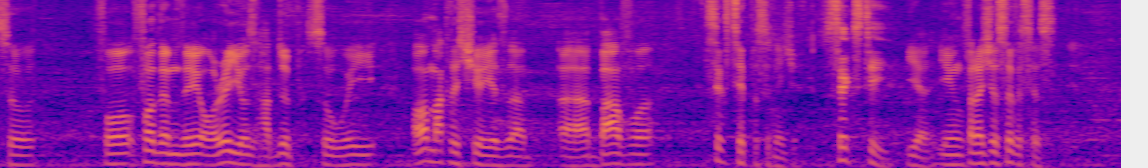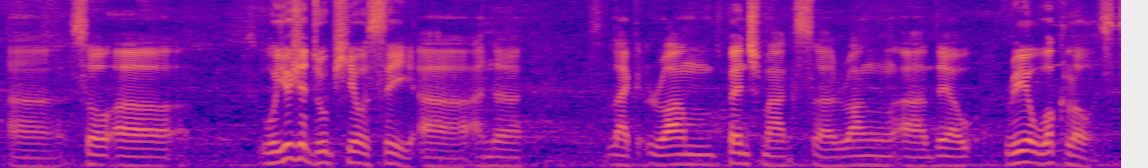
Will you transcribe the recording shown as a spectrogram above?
so for, for them, they already use Hadoop, so we, our market share is above 60 percentage. 60? Yeah, in financial services. so we usually do POC and like run benchmarks, uh, run uh, their real workloads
